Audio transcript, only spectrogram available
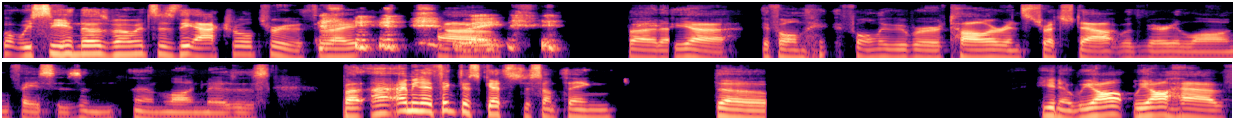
what we see in those moments is the actual truth, right? right. Um, but uh, yeah, if only if only we were taller and stretched out with very long faces and, and long noses. But I, I mean, I think this gets to something, though. You know, we all we all have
